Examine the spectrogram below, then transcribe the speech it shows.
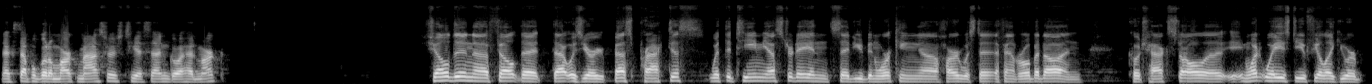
Next up, we'll go to Mark Masters, TSN. Go ahead, Mark. Sheldon uh, felt that that was your best practice with the team yesterday and said you've been working uh, hard with Stephane Robidas and Coach Hakstol. Uh, in what ways do you feel like you were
